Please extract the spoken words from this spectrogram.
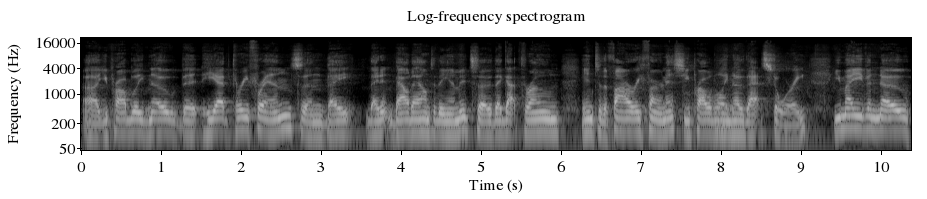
Uh, you probably know that he had three friends and they, they didn't bow down to the image, so they got thrown into the fiery furnace. You probably know that story. You may even know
